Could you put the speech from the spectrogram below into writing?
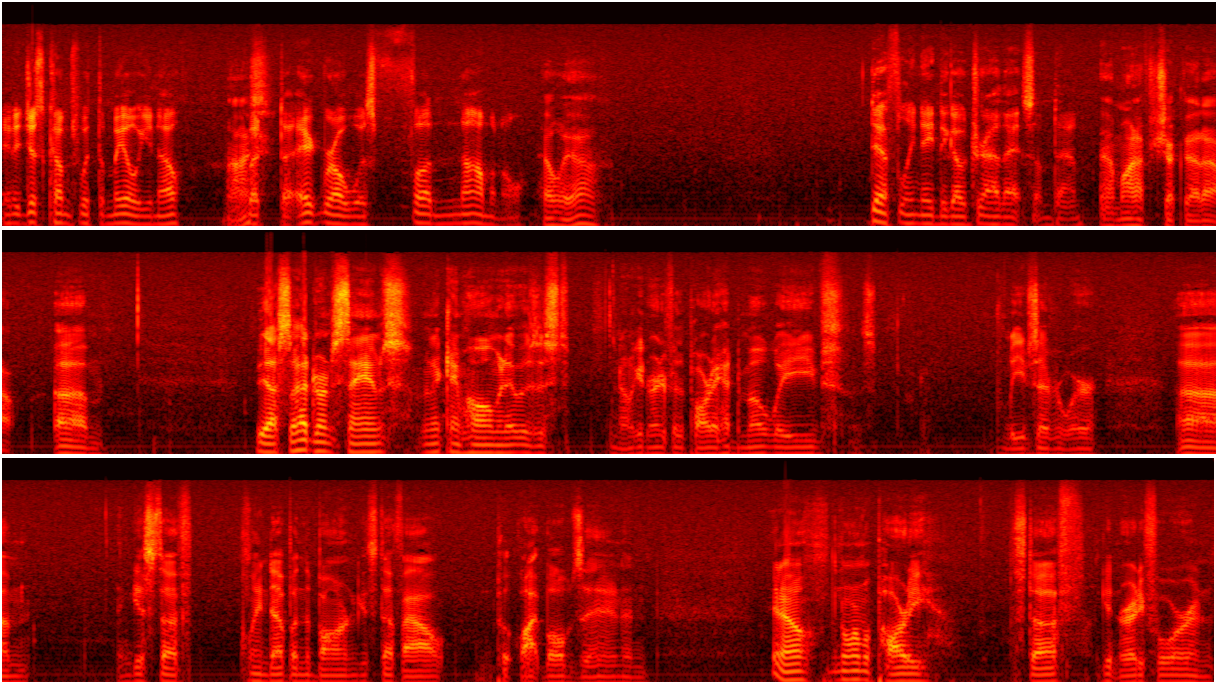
and it just comes with the meal, you know. nice. But the egg roll was phenomenal. Hell yeah. Definitely need to go try that sometime. I might have to check that out. Um, yeah, so I had to run to Sam's, and I came home, and it was just, you know, getting ready for the party. I had to mow leaves, leaves everywhere, um, and get stuff cleaned up in the barn, get stuff out, put light bulbs in, and you know, the normal party stuff, getting ready for. And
